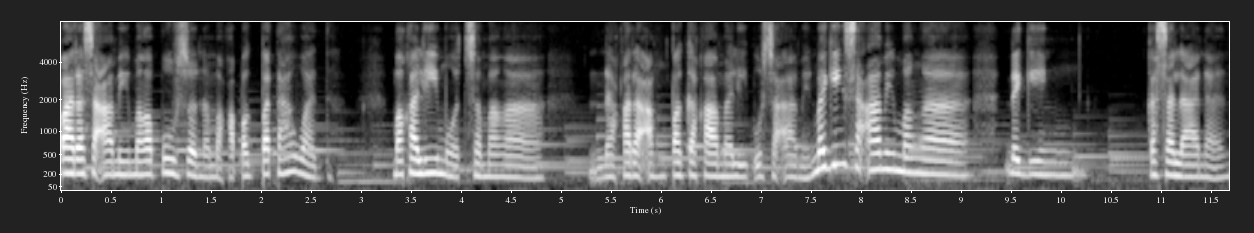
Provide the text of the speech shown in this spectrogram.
para sa aming mga puso na makapagpatawad, makalimot sa mga nakaraang pagkakamali po sa amin, maging sa aming mga naging kasalanan.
